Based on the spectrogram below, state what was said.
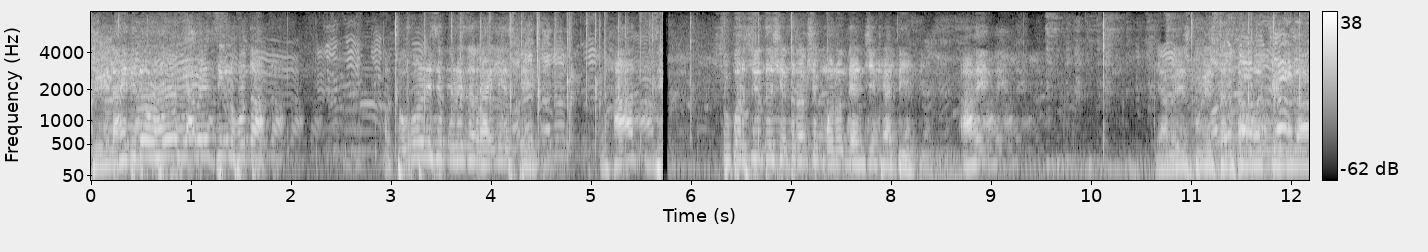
झेल आहे तिथे हो यावेळेस झेल होता. थोडेसे पुढे जर राहिले असते हा सुप्रसिद्ध क्षेत्ररक्षक म्हणून त्यांची ख्याती आहे. यावेळेस पुढे सरसावत चेंडूला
